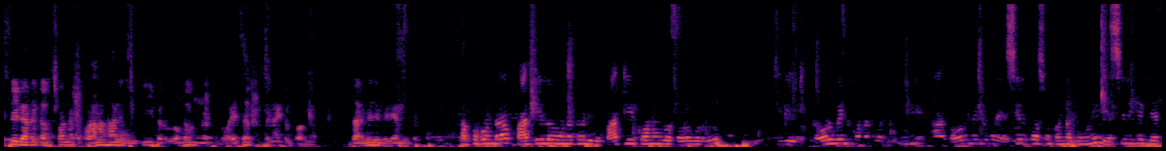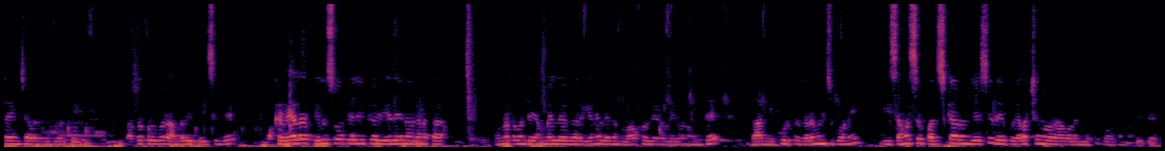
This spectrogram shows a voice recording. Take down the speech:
ఎస్పీ గారిని కలుస్తా నాకు ప్రాణహాని ఉంది ఇక్కడ లోకల్ ఉన్నటువంటి వైఎస్ఆర్ నాయకులతో అన్నారు దాని మీద మీరేమి చెప్తారు? తప్పకుండా పార్టీలో ఉన్నటువంటి ఇది పార్టీ కోణంలో చూడకూడదు. ఇది గవర్నమెంట్ కొన్నటువంటి భూమి. ఆ గవర్నమెంట్ కూడా ఎస్సీల కోసం కొన్న భూమిని ఎస్సీలకే కేటాయించాలనేటువంటి పద్ధతులు కూడా అందరికీ తెలిసిందే. ఒకవేళ తెలుసో తెలియక ఏదైనా గనక ఉన్నటువంటి ఎమ్మెల్యే గారు కానీ లేదంటే లోకల్ లీడర్లు ఏమైనా ఉంటే దాన్ని ఇప్పుడు విరమించుకొని ఈ సమస్య పరిష్కారం చేసి రేపు ఎలక్షన్లో రావాలని చెప్పి కోరుతున్నాం.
